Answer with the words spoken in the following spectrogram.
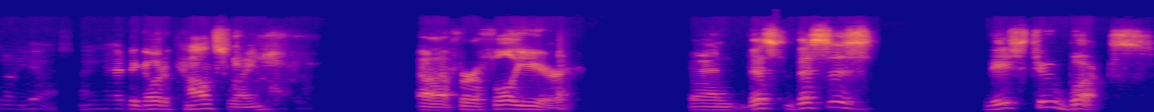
So yes, I had to go to counseling uh, for a full year, and this this is these two books,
